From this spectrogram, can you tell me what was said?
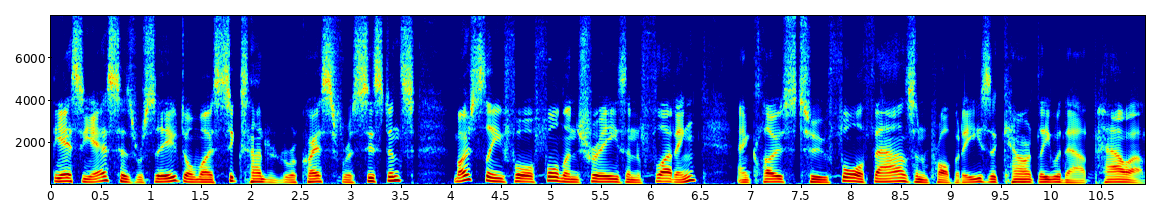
The SES has received almost 600 requests for assistance, mostly for fallen trees and flooding, and close to 4,000 properties are currently without power.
